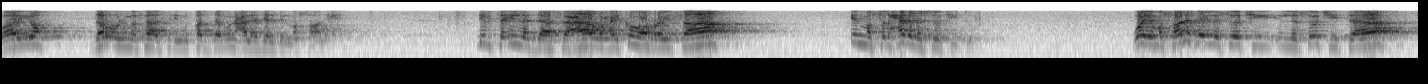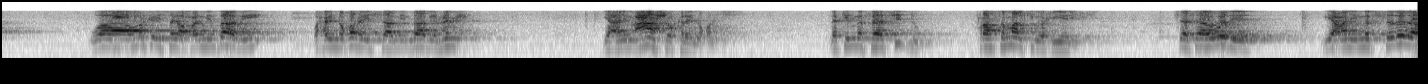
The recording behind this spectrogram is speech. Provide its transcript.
waayo dar-u lmafasidi muqadamun cala jalbi lmasaalix dhibta in la daafacaa waxay ka horeysaa in maslaxada la soo jiito. Waayo masaalixda in la soo ji la soo jiitaa waa markaysaga waa min baabi waxay noqonaysaa min baabi ribx. Yani macaash oo kale noqonaysa. Lakin mafasidu raasamaalkii ba wax yeelaysa sidaas aawadeed yani mafsadada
